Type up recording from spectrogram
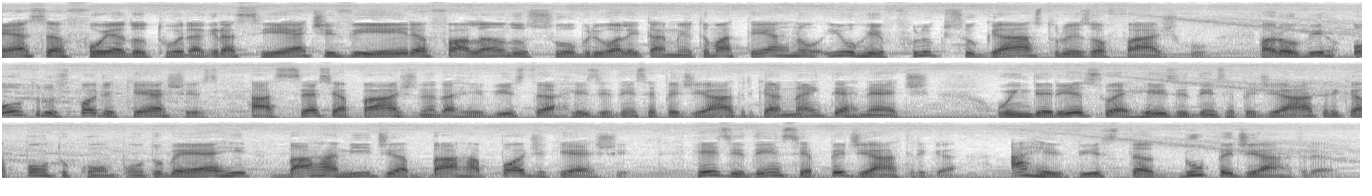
Essa foi a doutora Graciete Vieira falando sobre o aleitamento materno e o refluxo gastroesofágico. Para ouvir outros podcasts, acesse a página da revista Residência Pediátrica na internet. O endereço é residenciapediatrica.com.br barra mídia barra podcast. Residência Pediátrica, a revista do pediatra.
